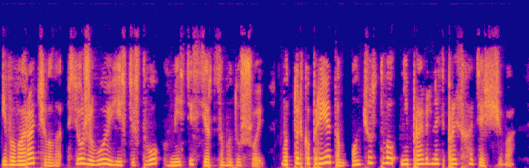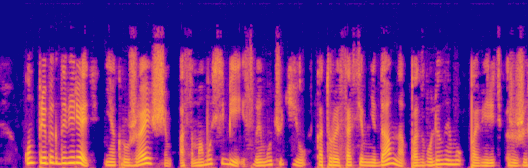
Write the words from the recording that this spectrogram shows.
и выворачивала все живое естество вместе с сердцем и душой. Вот только при этом он чувствовал неправильность происходящего – Он привык доверять не окружающим, а самому себе и своему чутью, которое совсем недавно позволило ему поверить рыжей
